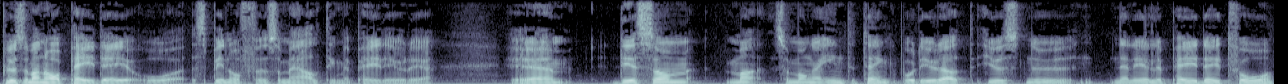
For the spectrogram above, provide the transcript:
plus att man har Payday och spinoffen som är allting med Payday och det. Eh, det som, som många inte tänker på det är ju det att just nu när det gäller Payday 2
